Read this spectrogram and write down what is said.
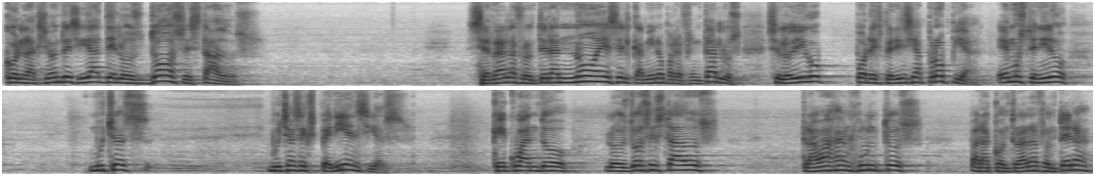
con la acción decidida de los dos estados. Cerrar la frontera no es el camino para enfrentarlos. Se lo digo por experiencia propia. Hemos tenido muchas, muchas experiencias que cuando los dos estados trabajan juntos para controlar la frontera,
